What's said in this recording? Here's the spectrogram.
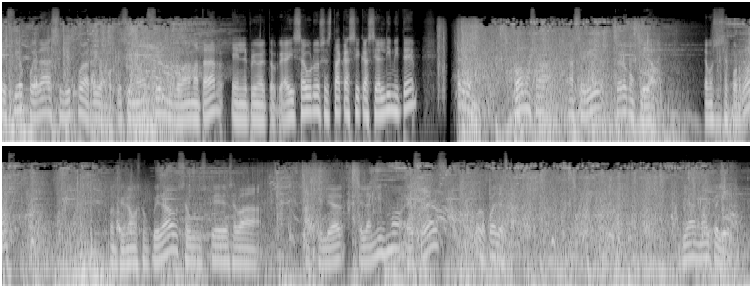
Ezio pueda seguir por arriba, porque si no Ezio nos lo van a matar en el primer toque. Ahí Saurus está casi casi al límite, pero bueno, vamos a, seguir, pero con cuidado. Tenemos ese por dos. Continuamos con cuidado. Saurus que se va a afiliar el mismo, eso es. Con lo cual ya está. Ya no hay peligro.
